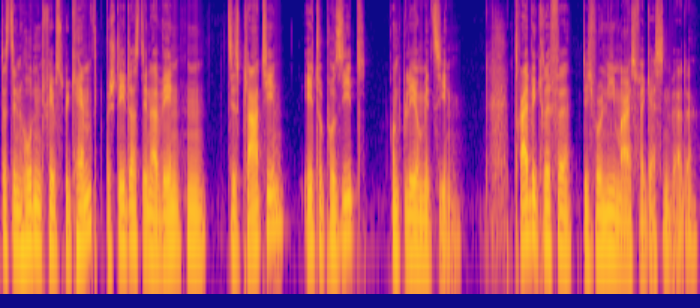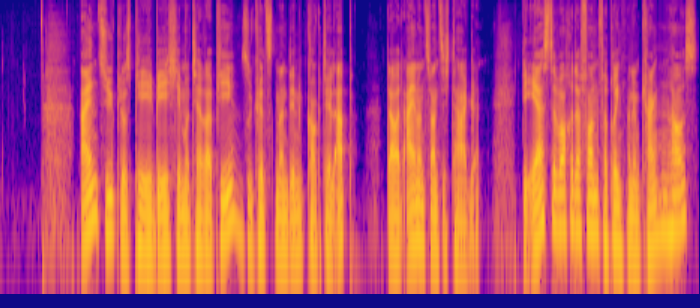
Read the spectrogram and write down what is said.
das den Hodenkrebs bekämpft, besteht aus den erwähnten Cisplatin, Etoposit und Bleomycin. Drei Begriffe, die ich wohl niemals vergessen werde. Ein Zyklus PEB-Chemotherapie, so kürzt man den Cocktail ab, dauert 21 Tage. Die erste Woche davon verbringt man im Krankenhaus,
